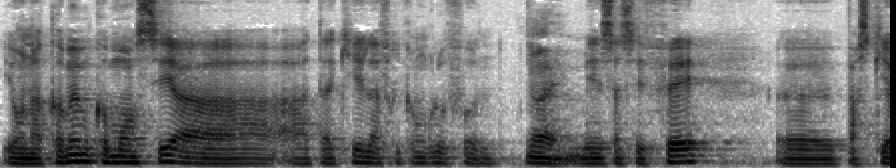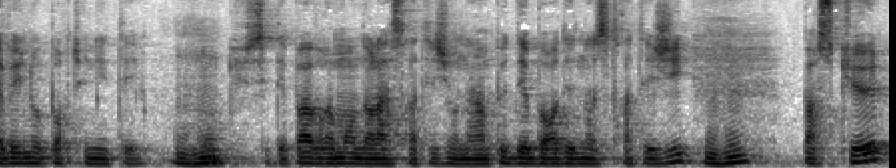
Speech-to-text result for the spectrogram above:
Et on a quand même commencé à, à attaquer l'Afrique anglophone. Ouais. Mais ça s'est fait euh, parce qu'il y avait une opportunité. Donc, c'était pas vraiment dans la stratégie. On a un peu débordé notre stratégie parce que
